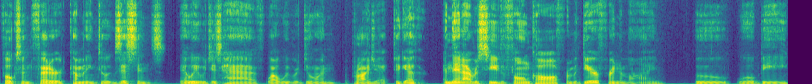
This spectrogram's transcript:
Folkes Unfettered coming into existence that we would just have while we were doing a project together. And then I received a phone call from a dear friend of mine who will be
